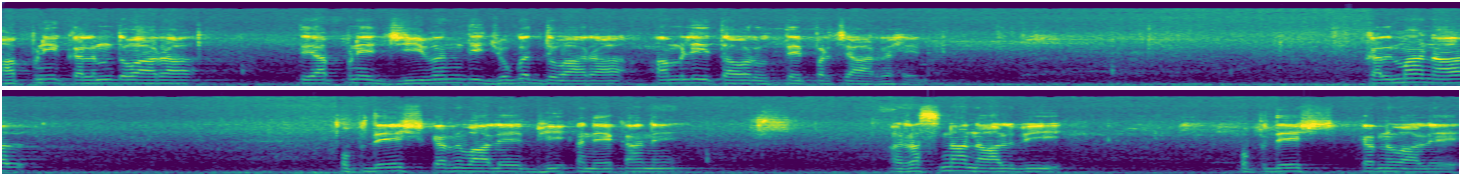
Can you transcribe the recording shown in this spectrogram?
ਆਪਣੀ ਕਲਮ ਦੁਆਰਾ ਤੇ ਆਪਣੇ ਜੀਵਨ ਦੀ ਜੁਗਤ ਦੁਆਰਾ ਅਮਲੀ ਤੌਰ ਉੱਤੇ ਪ੍ਰਚਾਰ ਰਹੇ ਨੇ। ਕਲਮਾਂ ਨਾਲ ਉਪਦੇਸ਼ ਕਰਨ ਵਾਲੇ ਵੀ ਅਨੇਕਾਂ ਨੇ, ਰਸਨਾ ਨਾਲ ਵੀ ਉਪਦੇਸ਼ ਕਰਨ ਵਾਲੇ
